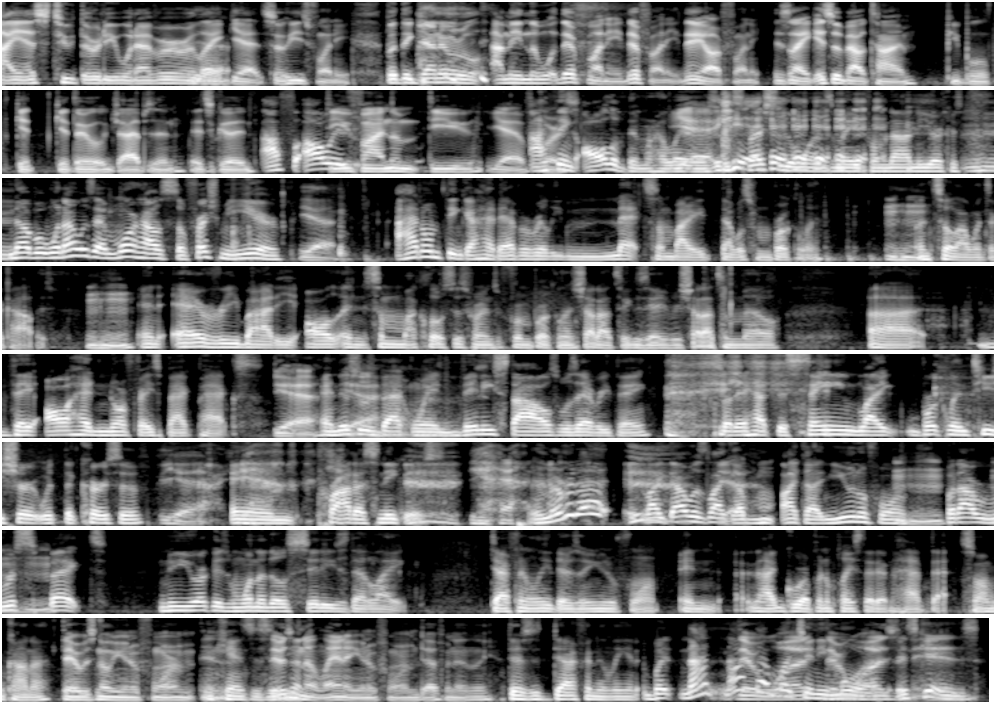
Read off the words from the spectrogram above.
IS two thirty whatever, or like yeah. So he's funny, but the general, I mean, the, they're funny. They're funny. They are funny. It's like it's about time people get get their little jabs in. It's good. I f- Do you find them? Do you? Yeah, of I course. think all of them are hilarious, Yeah. especially the ones made from non-New Yorkers. Mm-hmm. No, but when I was at Morehouse, so freshman year, yeah. I don't think I had ever really met somebody that was from Brooklyn Mm-hmm. until I went to college. And everybody, all and some of my closest friends from Brooklyn. Shout out to Xavier. Shout out to Mel. Uh, they all had North Face backpacks. Yeah, And this yeah, was back when Vinny Styles was everything. so they had the same like Brooklyn T-shirt with the cursive Yeah. and Prada sneakers. yeah. Remember that? Like that was like Yeah. Mm-hmm. a like a uniform. But I respect New York is one of those cities that like definitely there's a uniform, and and I grew up in a place that didn't have that, so I'm kind of There was no uniform in, Kansas City. There's an Atlanta uniform, definitely. there's a definitely, an, but not not there that was, much anymore. There was. it's getting, is.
